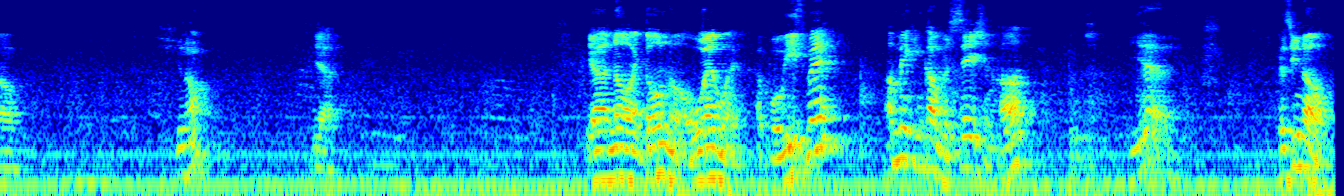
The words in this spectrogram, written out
Oh, You know? yeah. Yeah, no, I don't know. Who am I? A policeman? I'm making conversation, huh? Yeah. Because you know,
